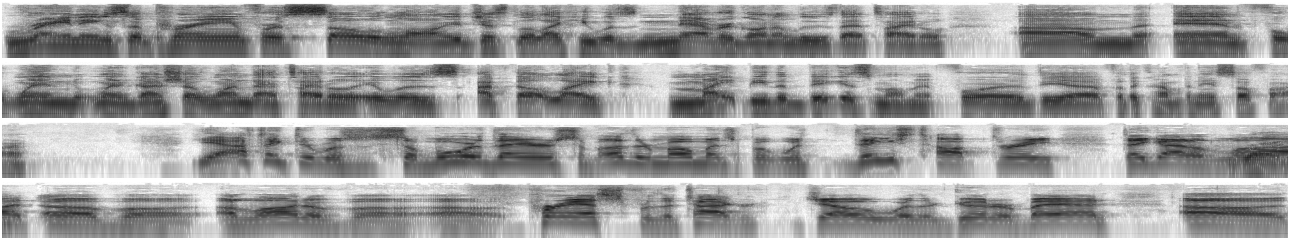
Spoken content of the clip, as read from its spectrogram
reigning supreme for so long. It just looked like he was never going to lose that title. Um, and for when when Gun Show won that title, it was I felt like might be the biggest moment for the uh, for the company so far. Yeah, I think there was some more there, some other moments, but with these top three, they got a lot of uh, a lot of uh, uh, press for the Tiger Joe, whether good or bad. Uh,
